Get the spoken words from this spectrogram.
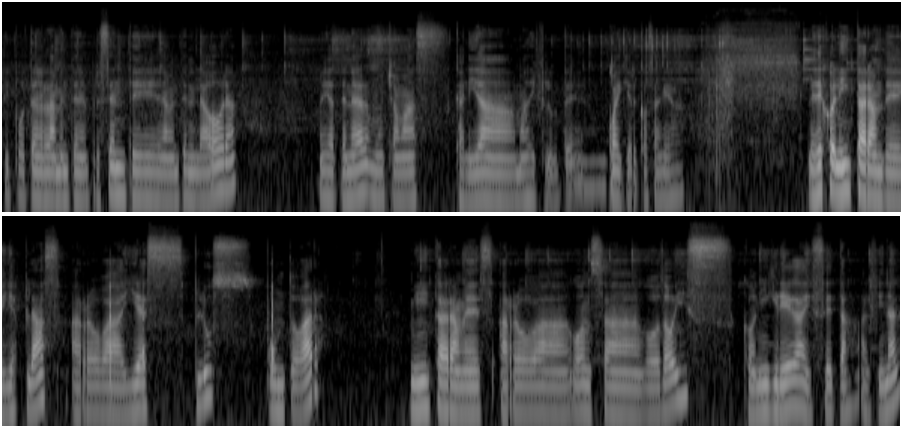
si puedo tener la mente en el presente, la mente en el ahora, voy a tener mucha más calidad, más disfrute, cualquier cosa que haga. Les dejo el Instagram de YesPlus, arroba yesplus.ar. Mi Instagram es arroba gonzagodois con Y y Z al final.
